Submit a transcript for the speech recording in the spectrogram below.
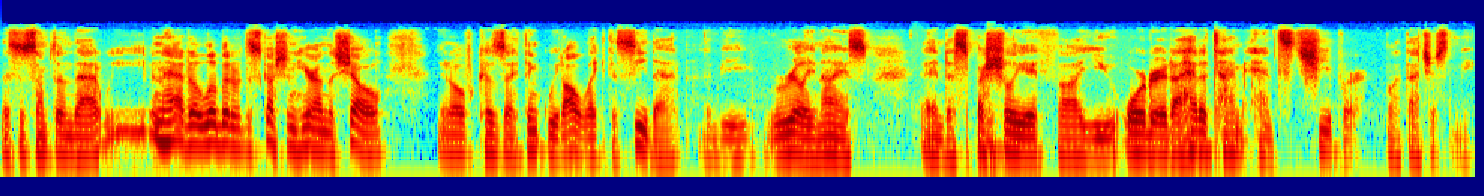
This is something that we even had a little bit of discussion here on the show, you know, because I think we'd all like to see that. It'd be really nice, and especially if you order it ahead of time and it's cheaper. But that's just me.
